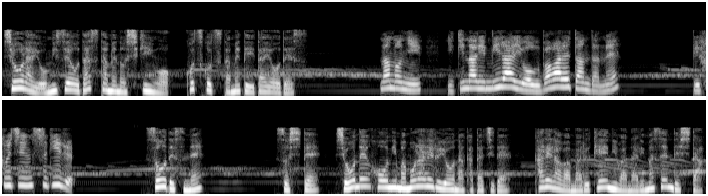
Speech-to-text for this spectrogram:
将来お店を出すための資金をコツコツ貯めていたようです。なのに、いきなり未来を奪われたんだね。理不尽すぎる。そうですね。そして、少年法に守られるような形で、彼らは丸刑にはなりませんでした。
